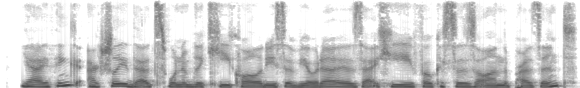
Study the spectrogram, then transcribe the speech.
yeah, I think actually that's one of the key qualities of Yoda is that he focuses on the present.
